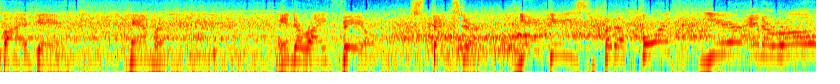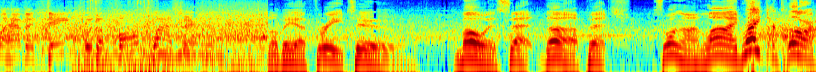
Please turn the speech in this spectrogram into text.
five games. Cameron into right field. Spencer. Yankees, for the fourth year in a row, have a date with the Fall Classic. It'll be a 3-2. Mo is set. The pitch. Swung on line. Right to Clark.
